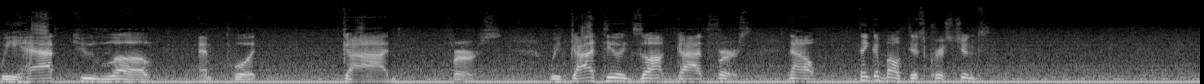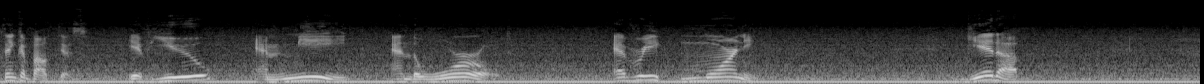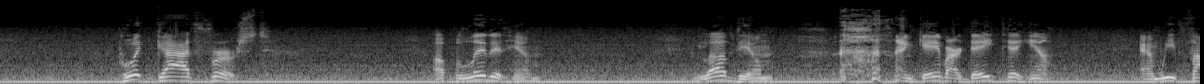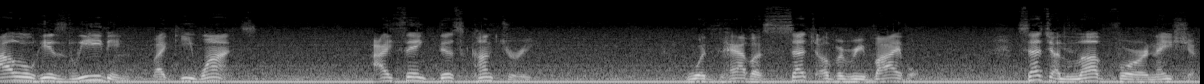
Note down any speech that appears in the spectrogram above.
We have to love and put God first. We've got to exalt God first. Now, think about this, Christians. Think about this. If you and me and the world every morning. Get up, put God first, uplifted Him, loved Him, and gave our day to Him. And we follow His leading like He wants. I think this country would have a such of a revival, such a love for our nation,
